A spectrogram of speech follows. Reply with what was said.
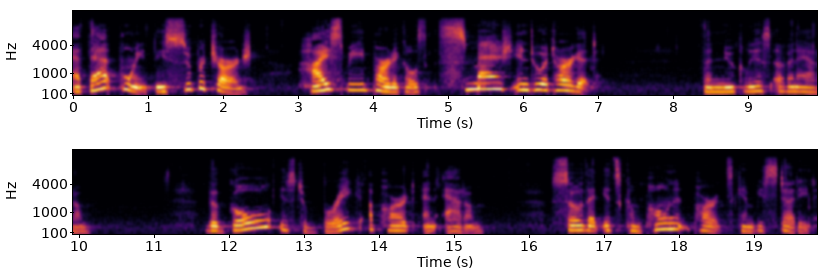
At that point, these supercharged high-speed particles smash into a target, the nucleus of an atom. The goal is to break apart an atom so that its component parts can be studied.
